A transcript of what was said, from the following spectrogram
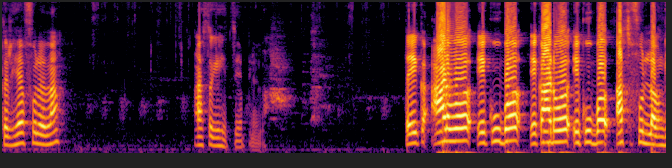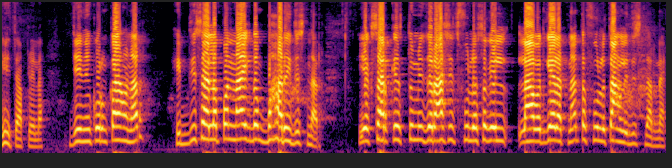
तर ह्या फुलाला असं घ्यायचं आपल्याला. तर एक आडवं एक उभं एक आडवं एक उभं असं फुल लावून घ्यायचं आपल्याला. जेणेकरून काय होणार? हे दिसायला पण ना एकदम भारी दिसणार. एकसारखेच तुम्ही जर अशीच फुलं सगळे लावत गेलात ना तर फुलं चांगले दिसणार नाही.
